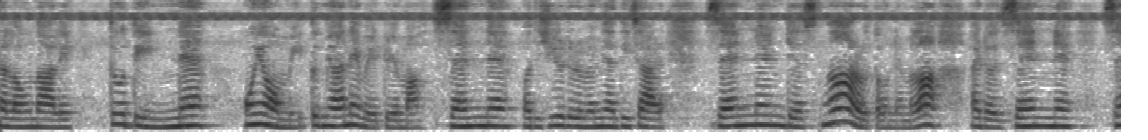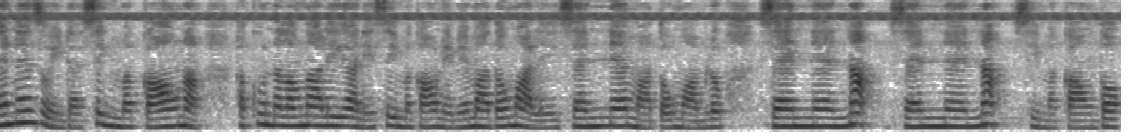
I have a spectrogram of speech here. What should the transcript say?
နှလုံးသားလေးသူတည်န န်းဝင်းရော်မီသူများနဲ့ပဲတွေ့မှာဇန်နန်ဟောဒီရှိတို့များများသိကြတယ်ဇန်နန်ဒက်ငါတို့တုံးတယ်မလားအဲ့တော့ဇန်နန်ဇန်နန်ဆိုရင်ဒါစိတ်မကောင်းတာအခုနှလုံးသားလေးကနေစိတ်မကောင်းနေဘယ်မှာသုံးပါလဲဇန်နန်မှာသုံးပါမလို့ဇန်နန်နဇန်နန်နစိတ်မကောင်းတော့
